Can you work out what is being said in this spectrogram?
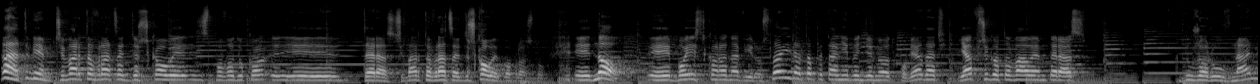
a, tu wiem, czy warto wracać do szkoły z powodu. Yy, teraz, czy warto wracać do szkoły po prostu? Yy, no, yy, bo jest koronawirus. No i na to pytanie będziemy odpowiadać. Ja przygotowałem teraz dużo równań,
